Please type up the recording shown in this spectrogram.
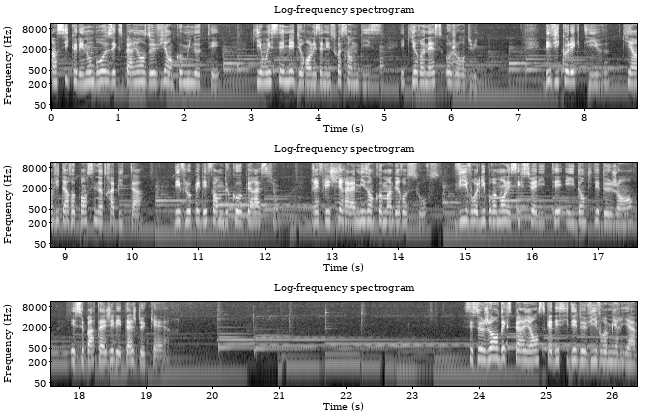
ainsi que les nombreuses expériences de vie en communauté qui ont essaimé durant les années 70 et qui renaissent aujourd'hui. Des vies collectives qui invitent à repenser notre habitat, développer des formes de coopération, réfléchir à la mise en commun des ressources, vivre librement les sexualités et identités de genre et se partager les tâches de care. C'est ce genre d'expérience qu'a décidé de vivre Myriam,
